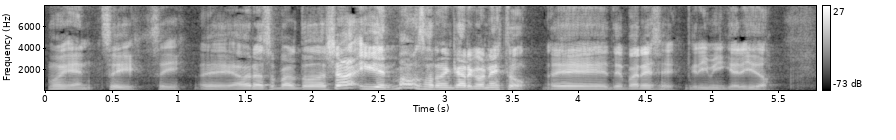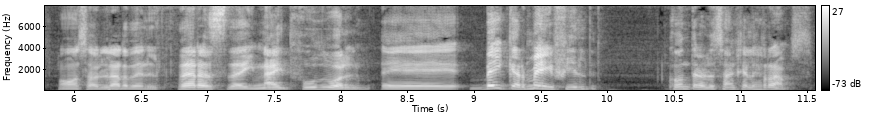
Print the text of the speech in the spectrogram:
Muy bien, sí, sí. Eh, abrazo para todos allá. Y bien, vamos a arrancar con esto. ¿Te parece, Grimmy, querido? Vamos a hablar del Thursday Night Football. Baker Mayfield contra Los Ángeles Rams.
